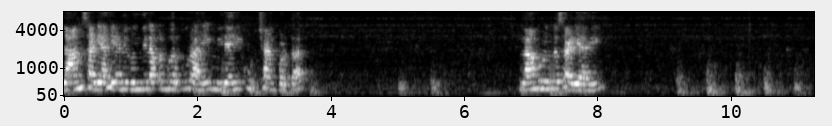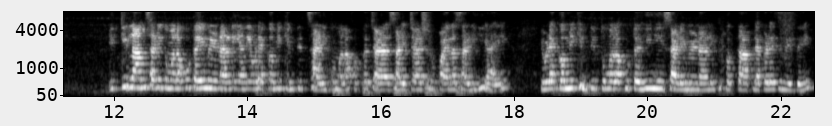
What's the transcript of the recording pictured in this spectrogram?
लांब साडी आहे आणि रुंदीला पण भरपूर आहे. मिऱ्याही खूप छान पडतात. लांब रुंद साडी आहे. इतकी लांब साडी तुम्हाला कुठेही मिळणार नाही आणि एवढ्या कमी किमतीत साडी तुम्हाला फक्त साडेचारशे रुपयाला साडी ही आहे. एवढ्या कमी किमतीत तुम्हाला कुठंही ही साडी मिळणार नाही. ती फक्त आपल्याकडेच मिळते.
